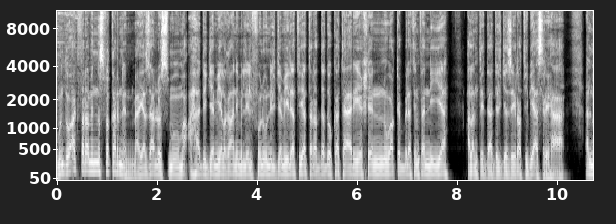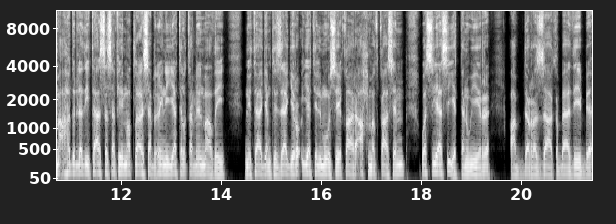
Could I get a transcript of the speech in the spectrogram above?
منذ أكثر من نصف قرن ما يزال اسم معهد جميل غانم للفنون الجميلة يتردد كتاريخ وقبلة فنية على امتداد الجزيرة بأسرها. المعهد الذي تأسس في مطلع سبعينيات القرن الماضي نتاج امتزاج رؤية الموسيقار أحمد قاسم والسياسي التنوير عبد الرزاق باذيب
